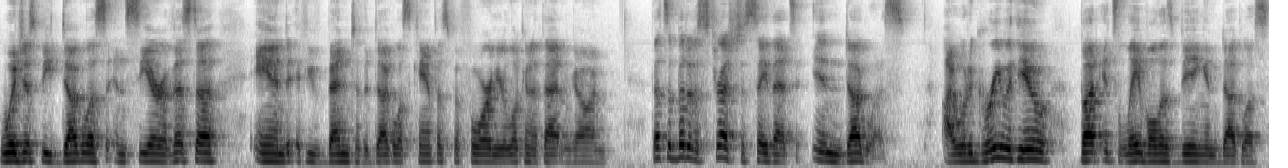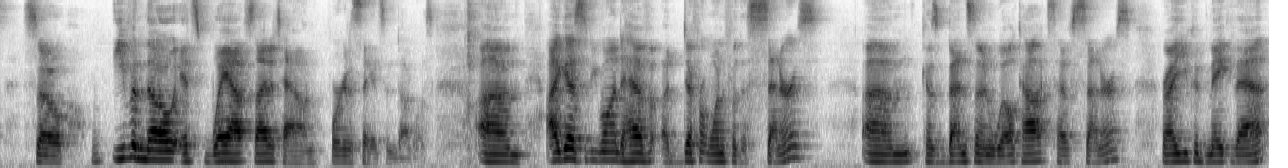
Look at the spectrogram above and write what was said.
would just be Douglas and Sierra Vista. And if you've been to the Douglas campus before and you're looking at that and going, that's a bit of a stretch to say that's in Douglas. I would agree with you, but it's labeled as being in Douglas. So even though it's way outside of town, we're going to say it's in Douglas. Um, I guess if you wanted to have a different one for the centers, because um, Benson and Willcox have centers, right? You could make that.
